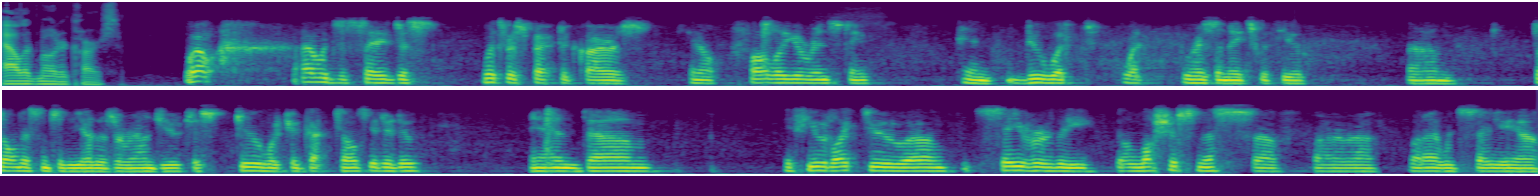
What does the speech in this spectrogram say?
Allard Motor Cars. Well, I would just say, just with respect to cars, you know, follow your instinct and do what what resonates with you. Um, don't listen to the others around you. Just do what your gut tells you to do. And um, if you would like to um, savor the, the lusciousness of our, uh, what I would say, uh,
